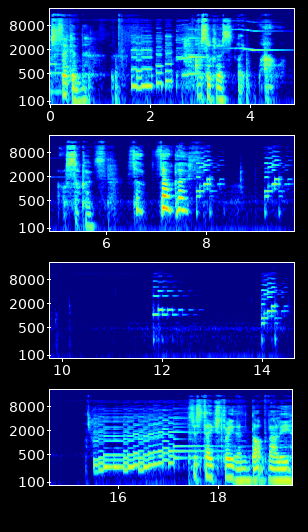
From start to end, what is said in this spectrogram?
Second. I was so close. Like, wow. I was so close. So, close. It's just stage three then, Dark Valley,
